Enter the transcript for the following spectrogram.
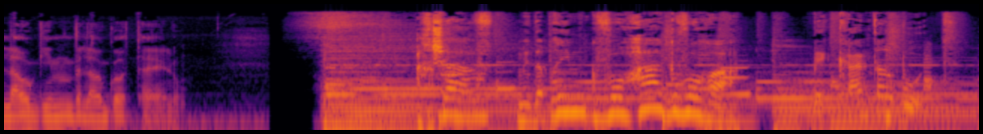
להוגים ולהוגות האלו. עכשיו מדברים גבוהה גבוהה, בכאן תרבות.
